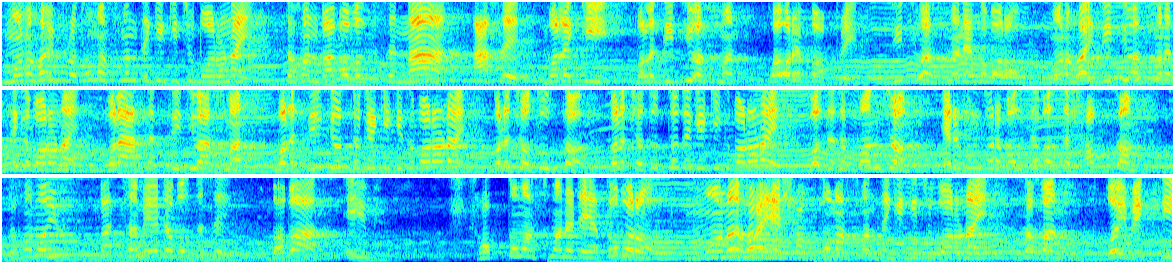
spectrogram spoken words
মনে হয় প্রথম আসমান থেকে কিছু বড় নাই। তখন বাবা বলতেছে, না, আছে। বলে কি? বলে, দ্বিতীয় আসমান। ওরে বাপরে, দ্বিতীয় আসমান এত বড়। মনে হয় দ্বিতীয় আসমানের থেকে বড় নাই। বলে, আছে তৃতীয় আসমান। বলে, তৃতীয় থেকে কি কিছু বড় নাই? বলে, চতুর্থ। বলে, চতুর্থ থেকে কি বড় নাই? বলতেছে, পঞ্চম। এরকম করে বলতে বলতে সপ্তম। তখন ওই বাচ্চা মেয়েটা বলতেছে, বাবা, এই সপ্তম আসমান এটা এত বড়। মনে হয় এই সপ্তম আসমান থেকে কিছু বড় নাই। তখন ওই ব্যক্তি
